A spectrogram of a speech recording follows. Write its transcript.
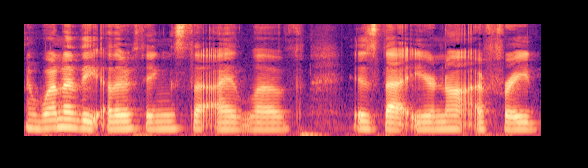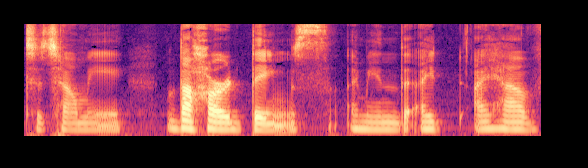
And one of the other things that I love is that you're not afraid to tell me the hard things. I mean, I I have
